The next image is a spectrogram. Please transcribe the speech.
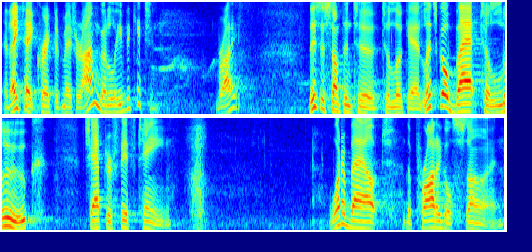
And they take corrective measure. I'm going to leave the kitchen, right? This is something to, to look at. Let's go back to Luke chapter 15. what about the prodigal son?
